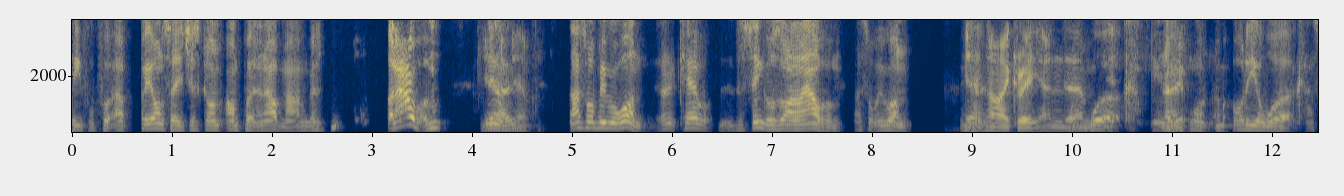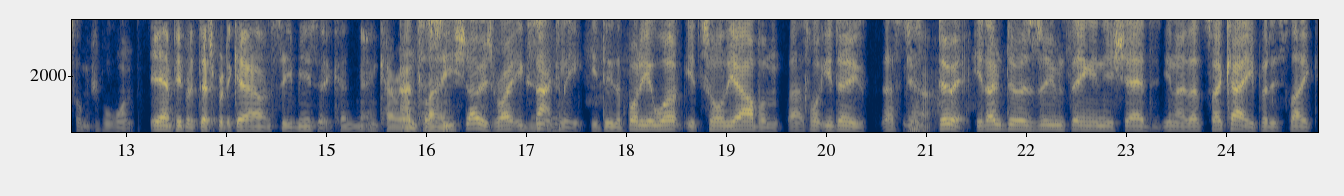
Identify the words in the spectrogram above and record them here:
people put up. Beyonce's just gone. I'm putting an album out. And goes an album. Yeah, you know, yeah. that's what people want. I don't care. What, the singles on an album. That's what we want. Yeah, know? no, I agree. And um, work, you know, want a body of work. That's what people want. Yeah, and people are desperate to get out and see music and, and carry and on to see shows. Right, exactly. Yeah. You do the body of work. You tour the album. That's what you do. That's just yeah. do it. You don't do a Zoom thing in your shed. You know, that's okay. But it's like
